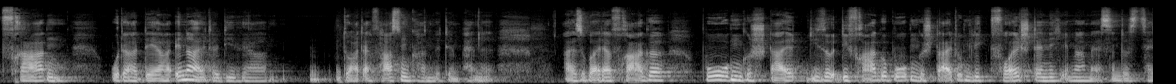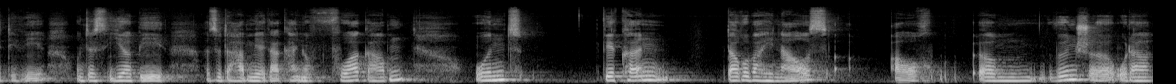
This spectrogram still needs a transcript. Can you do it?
Fragen oder der Inhalte, die wir dort erfassen können mit dem Panel. Also bei der Frage Bogengestalt, diese, die Fragebogengestaltung liegt vollständig im Ermessen des ZDW und des IAB. Also da haben wir gar keine Vorgaben. Und wir können darüber hinaus auch ähm, Wünsche oder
